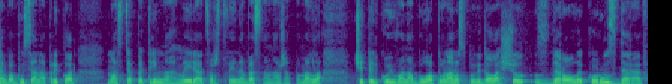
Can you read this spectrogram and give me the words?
Моя бабуся, наприклад, Настя Петрівна Гмиря, царство їй небесне, вона вже померла. Вчителькою вона була, то вона розповідала, що здероли кору з дерев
